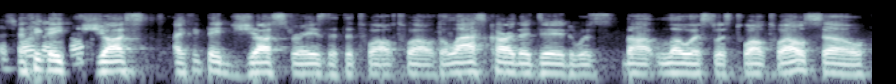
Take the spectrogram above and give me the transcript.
As I think they know. just I think they just raised it to 12-12. The last card they did was the lowest was 12-12. So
